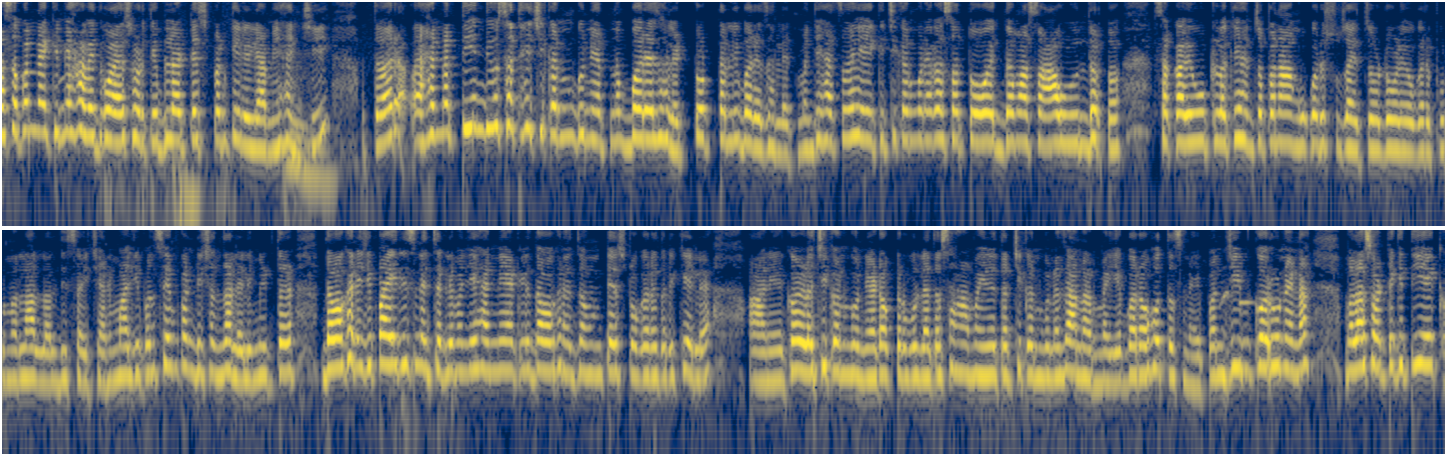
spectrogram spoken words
असं पण नाही की मी हवेत गोळ्या सोडते ब्लड टेस्ट पण केलेली आम्ही ह्यांची. तर ह्यांना तीन दिवसात हे चिकनगुन्यातनं बरे झाले टोटली बरे झालेत. म्हणजे ह्याचं हे की चिकनगुन्या कसा तो एकदम असा आवळून धरतो. सकाळी उठलं की ह्यांचं पण अंग वगैरे सुजायचं डोळे वगैरे पूर्ण लाल लाल दिसायचे. आणि माझी पण सेम कंडिशन झालेली. मी तर दवाखान्याची पायरीच नाही चढली. म्हणजे ह्यांनी ऍटली दवाखान्यात जाऊन टेस्ट वगैरे तरी केल्या. आणि कळलं चिकनगुन्या डॉक्टर बोलले आता सहा महिने तर चिकनगुन्या जाणार नाहीये. बरं होतच नाही. पण जिम करून आहे ना मला असं वाटतं की ती एक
